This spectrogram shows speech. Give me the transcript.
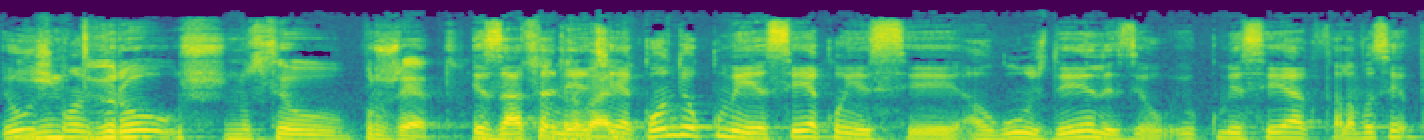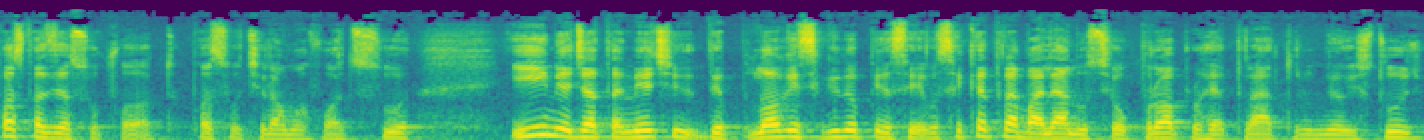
Eu e integrou-os no seu projeto. Exatamente. Seu é, quando eu comecei a conhecer alguns deles, eu, eu, comecei a falar: você posso fazer a sua foto? Posso tirar uma foto sua? E imediatamente, de, logo em seguida, eu pensei: você quer trabalhar no seu próprio retrato no meu estúdio?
